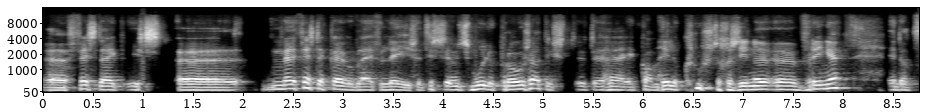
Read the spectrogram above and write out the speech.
Uh, Vestdijk is. Uh, nee, Vestdijk kan je wel blijven lezen. Het is, het is moeilijk proza. Het is, het, uh, kan hele knoestige zinnen wringen. En dat,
